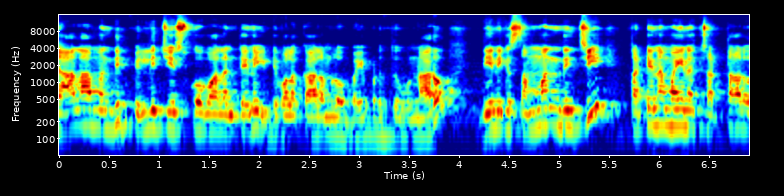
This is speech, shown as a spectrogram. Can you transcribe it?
చాలామంది పెళ్ళి చేసుకోవాలంటేనే ఇటీవల కాలంలో భయపడుతూ ఉన్నారు. దీనికి సంబంధించి కఠినమైన చట్టాలు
